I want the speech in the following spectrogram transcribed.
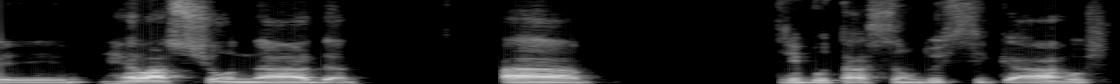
é, relacionada à tributação dos cigarros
